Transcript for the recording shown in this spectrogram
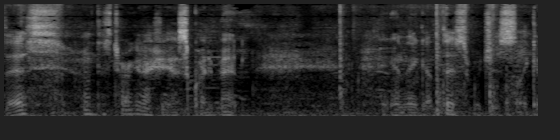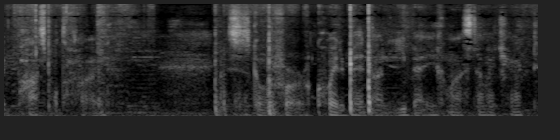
This. Oh, this Target actually has quite a bit. and they got this, which is like impossible to find. This is going for quite a bit on eBay last time I checked.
